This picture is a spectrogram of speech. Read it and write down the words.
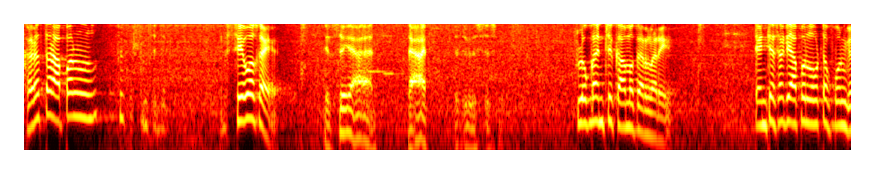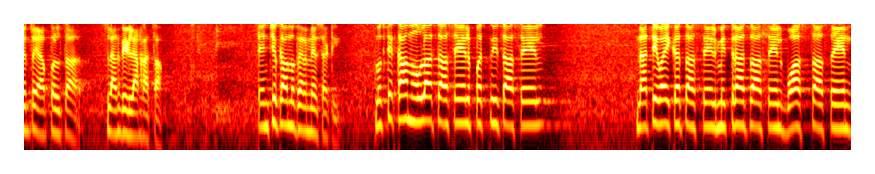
खरं तर आपण सेवक आहे. लोकांचे कामं करणारे. त्यांच्यासाठी आपण मोठा फोन घेतोय ॲपलचा लाख दीड लाखाचा. त्यांचे कामं करण्यासाठी. मग ते काम मुलाचं असेल पत्नीचं असेल नातेवाईकाचं असेल मित्राचं असेल बॉसचा असेल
